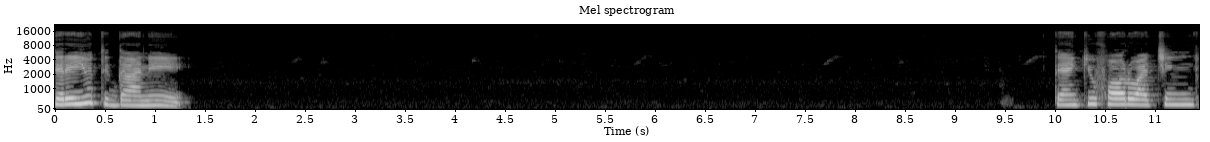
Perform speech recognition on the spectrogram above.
ತೆರೆಯುತ್ತಿದ್ದಾನೆ Thank you for watching.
